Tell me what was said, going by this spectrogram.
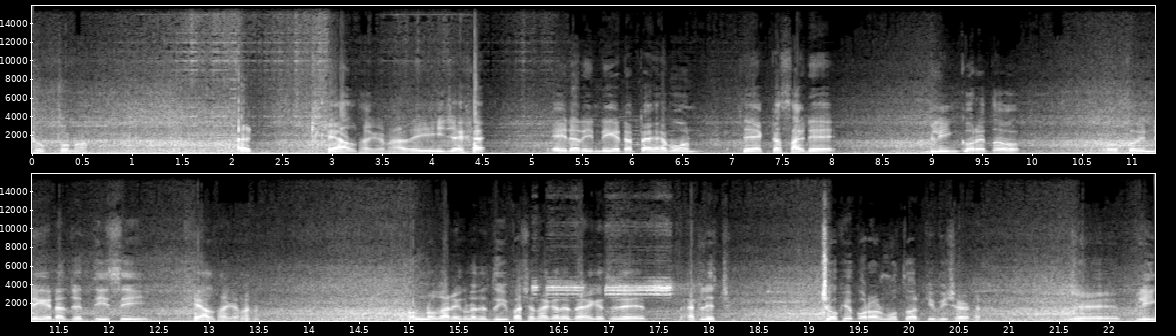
ঢুকতো না। আর খেয়াল থাকে না, আর এই জায়গায় এইটার ইন্ডিকেটারটা এমন যে একটা সাইডে ব্লিঙ্ক করে তো তো ইন্ডিকেটার যে দিছি খেয়াল থাকে না। অন্য গাড়িগুলোতে দুই পাশে থাকাতে দেখা গেছে যে অ্যাটলিস্ট চোখে পড়ার মতো আর কি বিষয়টা। যে ব্লিং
